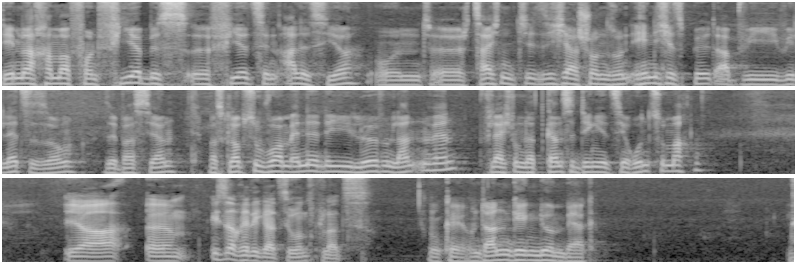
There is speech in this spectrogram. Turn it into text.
Demnach haben wir von 4 bis äh, 14 alles hier und äh, zeichnet sich ja schon so ein ähnliches Bild ab wie, wie letzte Saison, Sebastian. Was glaubst du, wo am Ende die Löwen landen werden? Vielleicht um das ganze Ding jetzt hier rund zu machen? Ja, ähm, ist auch Relegationsplatz. Okay, und dann gegen Nürnberg.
